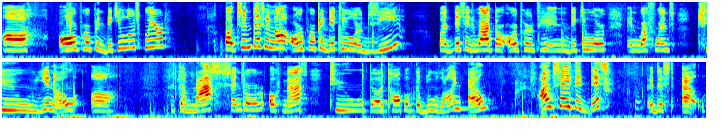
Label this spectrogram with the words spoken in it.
uh r perpendicular squared. But since this is not r perpendicular z, but this is rather perpendicular in reference to you know uh the mass center of mass to the top of the blue line L. I'd say that this is just L.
